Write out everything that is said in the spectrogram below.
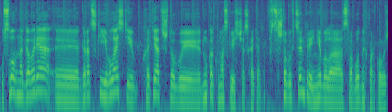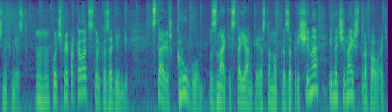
Условно говоря, э, городские власти хотят, чтобы, ну как в Москве сейчас хотят, чтобы в центре не было свободных парковочных мест. Угу. Хочешь припарковаться только за деньги ставишь кругом знаки «стоянка» и «остановка запрещена» и начинаешь штрафовать.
